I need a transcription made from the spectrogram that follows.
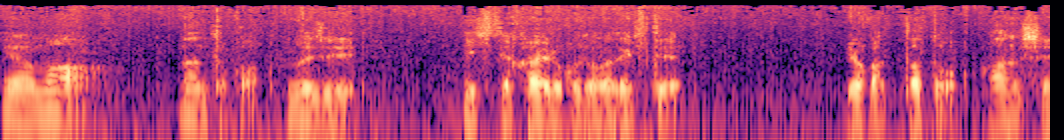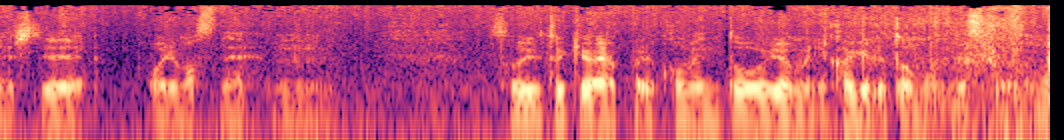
いや、まあ、なんとか無事生きて帰ることができて、よかったと安心しておりますね。うん。そういう時はやっぱりコメントを読むに限ると思うんですけれども。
